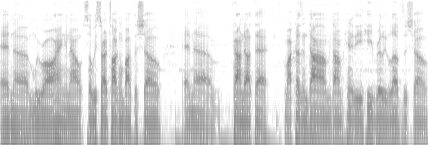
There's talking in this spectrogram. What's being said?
and um, we were all hanging out. So we started talking about the show, and um, found out that my cousin Dom Dom Kennedy he really loves the show,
